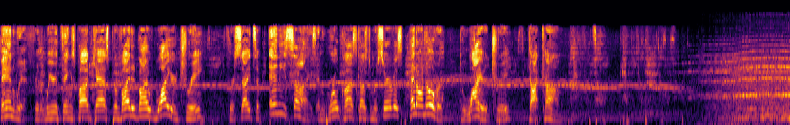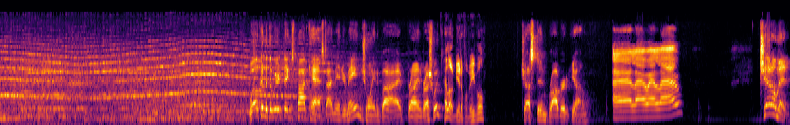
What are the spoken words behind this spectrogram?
Bandwidth for the Weird Things podcast provided by Wired Tree. For sites of any size and world class customer service, head on over to wiredtree.com. Welcome to the Weird Things Podcast. I'm Andrew Mayne, joined by Brian Brushwood, Hello, beautiful people. Justin Robert Young. Hello, hello. Gentlemen,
